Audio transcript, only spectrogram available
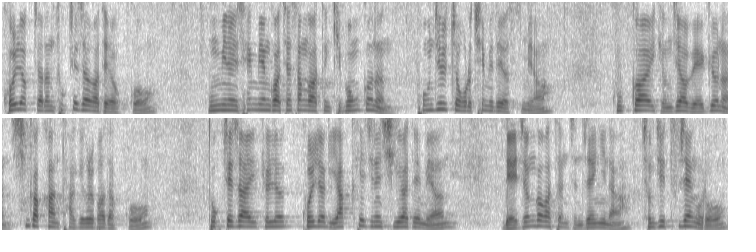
권력자는 독재자가 되었고 국민의 생명과 재산과 같은 기본권은 본질적으로 침해되었으며 국가의 경제와 외교는 심각한 타격을 받았고 독재자의 권력, 권력이 약해지는 시기가 되면 내전과 같은 전쟁이나 정치 투쟁으로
